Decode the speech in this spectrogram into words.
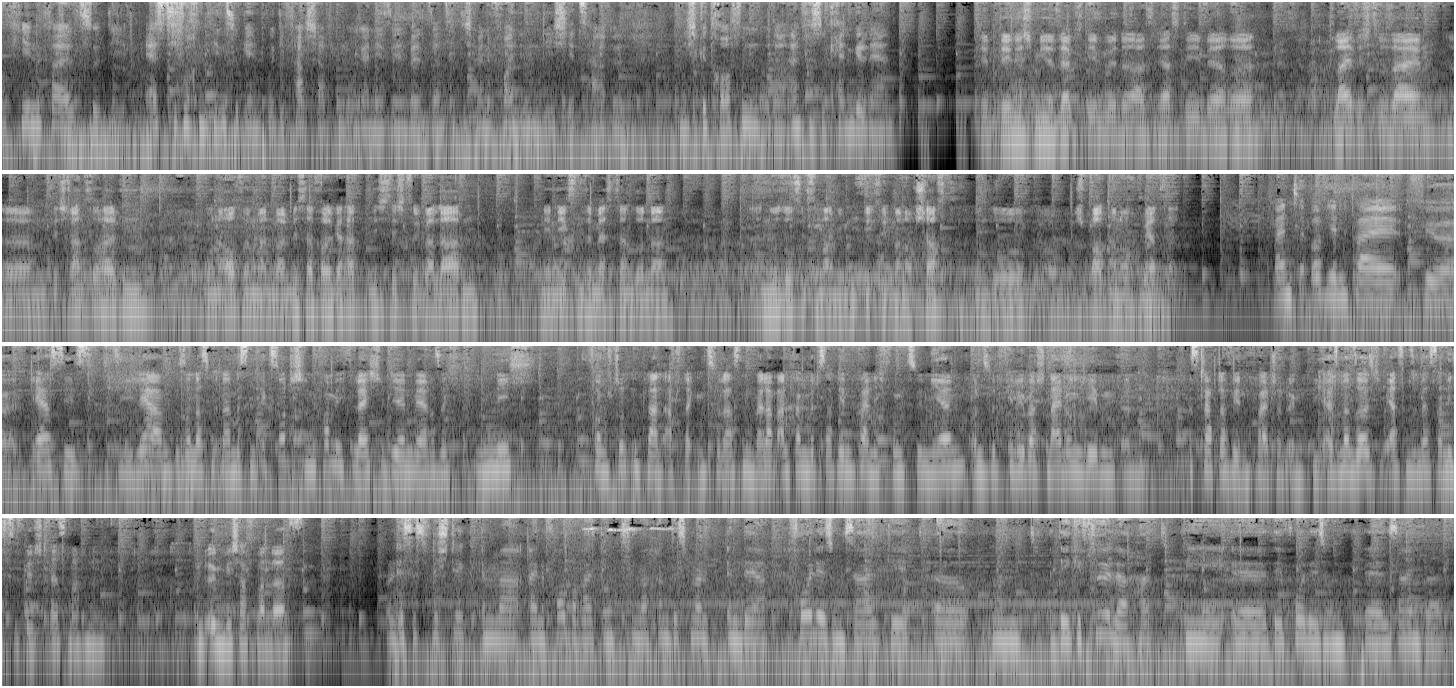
Auf jeden Fall zu die ersten Wochen hinzugehen, wo die Fachschaften organisieren, weil sonst hätte ich meine Freundinnen, die ich jetzt habe, nicht getroffen oder einfach so kennengelernt. Tipp, den ich mir selbst geben würde als Ersti, wäre fleißig zu sein, ähm, sich ranzuhalten und auch wenn man mal Misserfolge hat, nicht sich zu überladen in den nächsten Semestern, sondern nur so viel zu machen, wie viel man auch schafft und so spart man auch mehr Zeit. Mein Tipp auf jeden Fall für Erstis, die Lehramt besonders mit einer bisschen exotischen Kombi vielleicht studieren, wäre sich nicht vom Stundenplan abschrecken zu lassen, weil am Anfang wird es auf jeden Fall nicht funktionieren und es wird viele Überschneidungen geben und es klappt auf jeden Fall schon irgendwie. Also man soll sich im ersten Semester nicht so viel Stress machen und irgendwie schafft man das. Und es ist wichtig, immer eine Vorbereitung zu machen, dass man in der Vorlesungssaal geht äh, und die Gefühle hat, wie äh, die Vorlesung äh, sein wird.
